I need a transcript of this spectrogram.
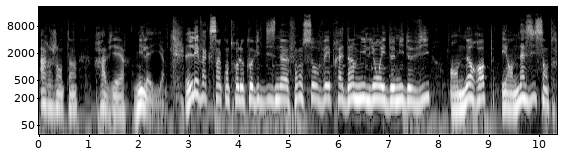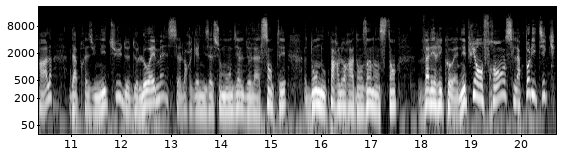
argentin Javier Milei. Les vaccins contre le Covid-19 ont sauvé près d'un million et demi de vies en Europe et en Asie centrale, d'après une étude de l'OMS, l'Organisation mondiale de la santé, dont nous parlera dans un instant Valérie Cohen. Et puis en France, la politique,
